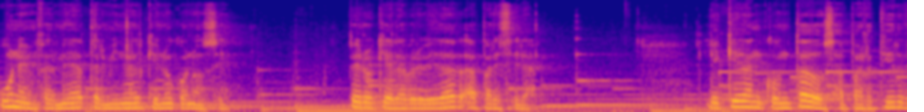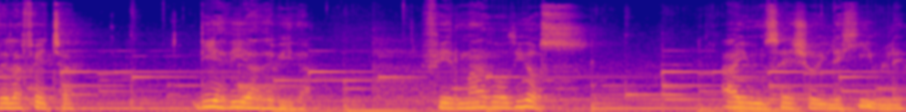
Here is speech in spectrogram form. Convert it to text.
una enfermedad terminal que no conoce, pero que a la brevedad aparecerá. Le quedan contados a partir de la fecha 10 días de vida. Firmado Dios. Hay un sello ilegible.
